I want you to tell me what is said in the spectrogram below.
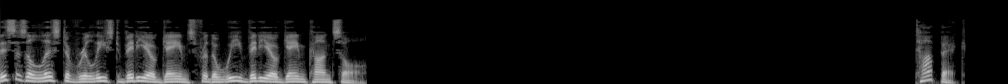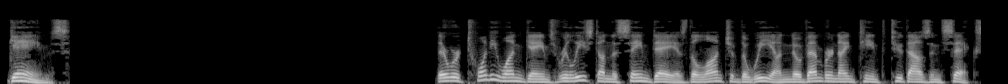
This is a list of released video games for the Wii video game console. Games There were 21 games released on the same day as the launch of the Wii on November 19, 2006.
